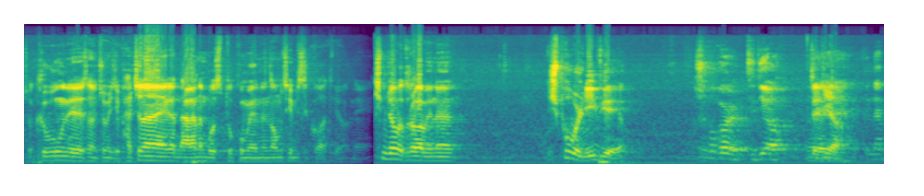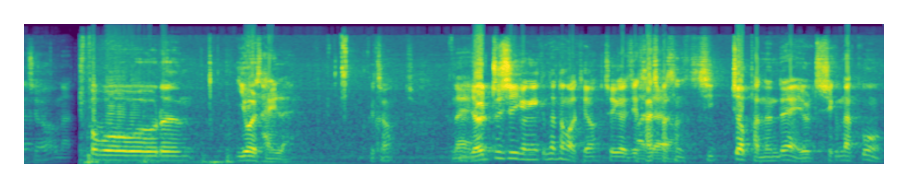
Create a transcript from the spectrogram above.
좀그 부분에 대해서는 좀 이제 발전해 나가는 모습도 보면은 너무 재밌을 것 같아요. 네. 심적으로 들어가면은 슈퍼볼 리뷰예요. 슈퍼볼 드디어 드디어. 네, 끝났죠. 슈퍼볼은 2월 4일 날. 그렇죠? 네. 12시 경에 끝났던 것 같아요. 저희가 이제 같이 맞아요. 봤었 직접 봤는데 12시 끝났고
